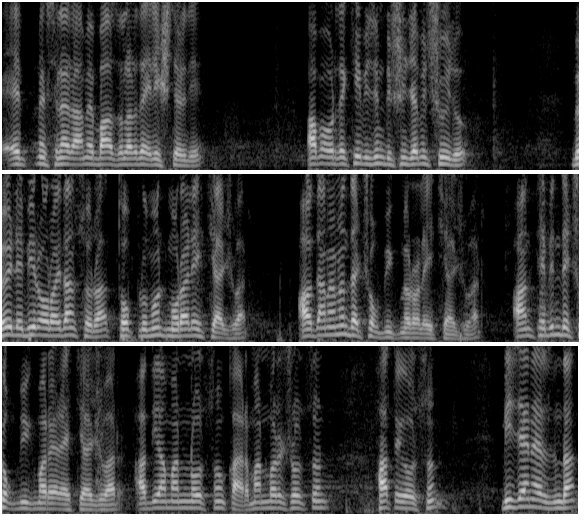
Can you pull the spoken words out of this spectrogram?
etmesine rağmen bazıları da eleştirdi. Ama oradaki bizim düşüncemiz şuydu. Böyle bir olaydan sonra toplumun morale ihtiyacı var. Adana'nın da çok büyük morale ihtiyacı var. Antep'in de çok büyük morale ihtiyacı var. Adıyaman'ın olsun, Kahramanmaraş olsun, Hatay olsun. Biz en azından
